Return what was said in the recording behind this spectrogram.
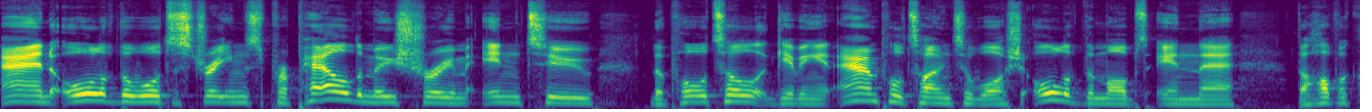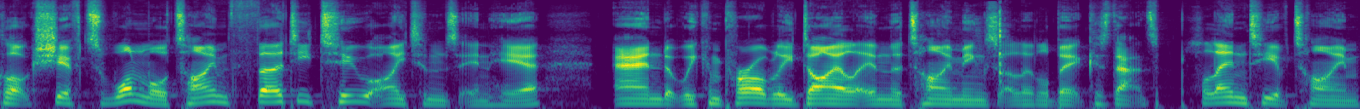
and all of the water streams propel the mooshroom into the portal, giving it ample time to wash all of the mobs in there. The hopper clock shifts one more time, 32 items in here, and we can probably dial in the timings a little bit because that's plenty of time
